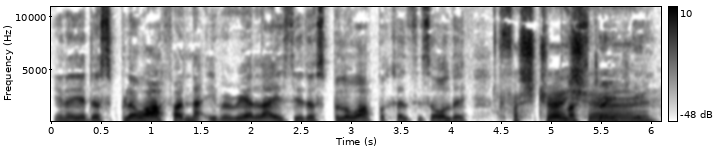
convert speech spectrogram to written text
you know, you just blow off and not even realize you just blow off because it's all the frustration. frustration.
